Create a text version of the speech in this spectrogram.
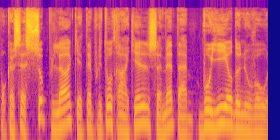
pour que cette soupe-là, qui était plutôt tranquille, se mette à bouillir de nouveau?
